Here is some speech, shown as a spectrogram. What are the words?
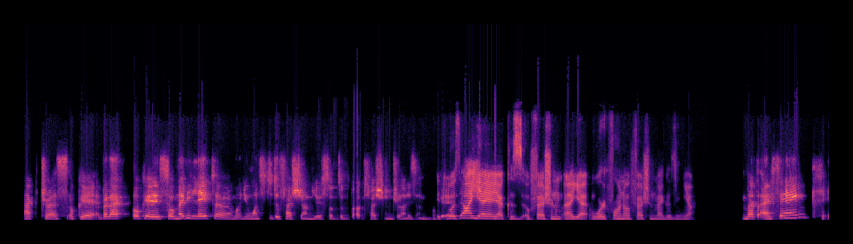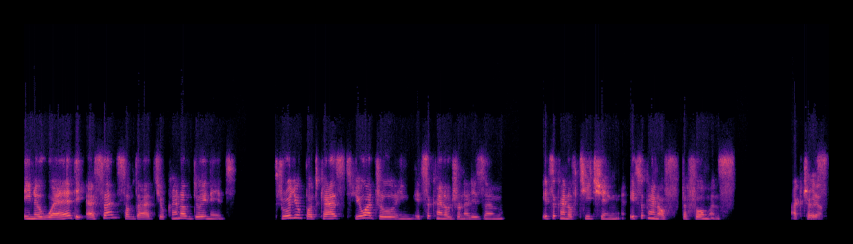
Actress okay. But i okay so maybe later when you wanted to do fashion you thought about fashion journalism okay. it was ah yeah yeah yeah because fashion uh, yeah work for a fashion magazine yeah. But i think in a way the essence of that you're kind of doing it through your podcast you are doing it's a kind of journalism it's a kind of teaching it's a kind of performance actress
